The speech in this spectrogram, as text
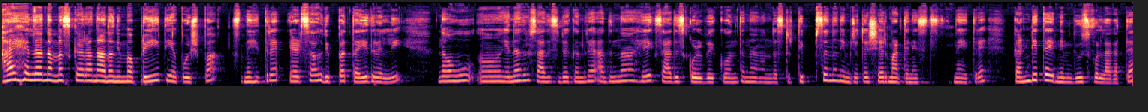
ಹಾಯ್ ಹೆಲೋ ನಮಸ್ಕಾರ. ನಾನು ನಿಮ್ಮ ಪ್ರೀತಿಯ ಪುಷ್ಪ. ಸ್ನೇಹಿತರೆ, ಎರಡು ಸಾವಿರದ ಇಪ್ಪತ್ತೈದರಲ್ಲಿ ನಾವು ಏನಾದರೂ ಸಾಧಿಸಬೇಕಂದ್ರೆ ಅದನ್ನು ಹೇಗೆ ಸಾಧಿಸ್ಕೊಳ್ಬೇಕು ಅಂತ ನಾನು ಒಂದಷ್ಟು ಟಿಪ್ಸನ್ನು ನಿಮ್ಮ ಜೊತೆ ಶೇರ್ ಮಾಡ್ತೇನೆ ಸ್ನೇಹಿತರೆ. ಖಂಡಿತ ಇದು ನಿಮ್ಗೆ ಯೂಸ್ಫುಲ್ ಆಗುತ್ತೆ.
